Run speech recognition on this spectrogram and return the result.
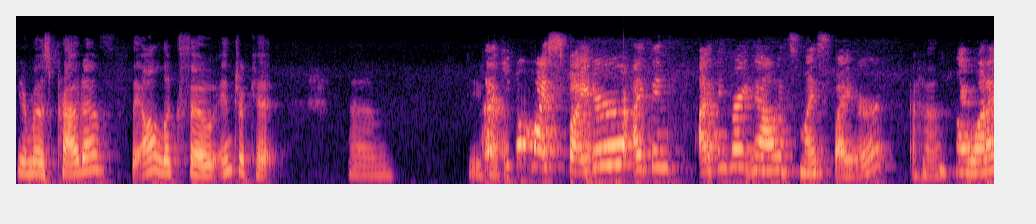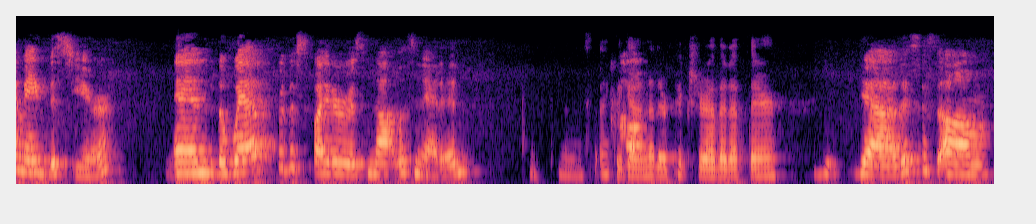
you're most proud of? They all look so intricate. Um, do you Uh, you know, my spider. I think I think right now it's my spider. Uh-huh. My one I made this year, and the web for the spider is knotless netted. I think we got another picture of it up there. Yeah, this is um,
